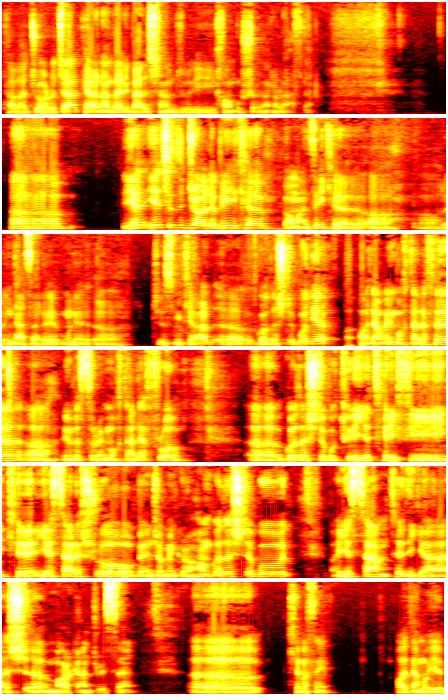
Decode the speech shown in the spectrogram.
توجه رو جلب کردن ولی بعدش هم زودی خاموش شدن و رفتن. یه, یه چیز جالبی که با مزهی که حالا نظر اون چیز می‌کرد گذاشته بود یه آدم های مختلف اینوستورهای مختلف رو گذاشته بود توی یه تیفی که یه سرش رو بنجامین گراهام گذاشته بود و یه سمت دیگهش مارک اندریسن. که مثلا آدم های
